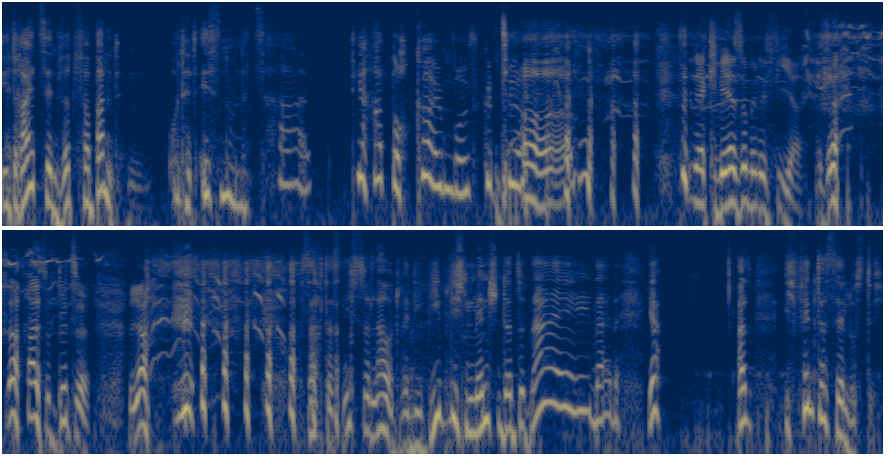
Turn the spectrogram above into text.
Die 13 wird verbannt. Hm. Und es ist nur eine Zahl. Die hat doch keinem was getan. In der Quersumme eine 4. Also, also bitte. Ja. Sag das nicht so laut, wenn die biblischen Menschen dazu. Nein, nein, nein. Ja. Also, ich finde das sehr lustig.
